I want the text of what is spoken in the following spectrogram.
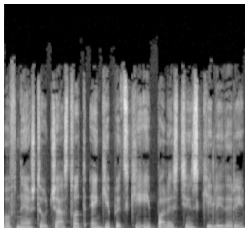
В нея ще участват египетски и палестински лидери.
